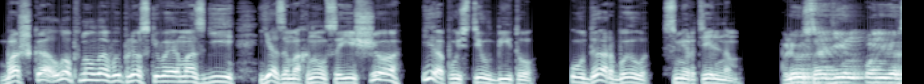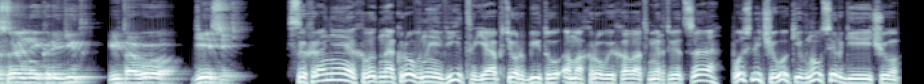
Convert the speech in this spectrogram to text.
Башка лопнула, выплескивая мозги, я замахнулся еще и опустил биту. Удар был смертельным. «Плюс один универсальный кредит, итого десять». Сохраняя хладнокровный вид, я обтер биту о махровый халат мертвеца, после чего кивнул Сергеичу.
